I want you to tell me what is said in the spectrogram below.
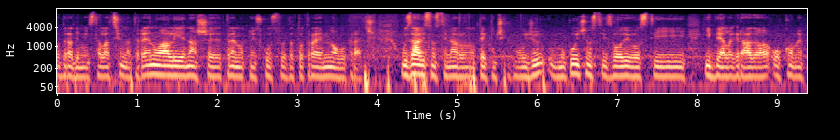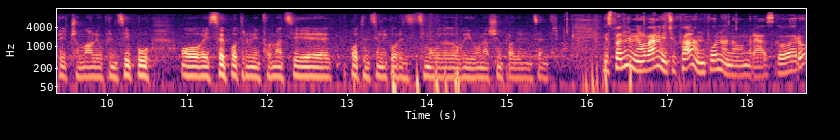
odradimo instalaciju na terenu, ali je naše trenutno iskustvo da to traje mnogo kraće. U zavisnosti, naravno, od tehničkih mogućnosti, izvodivosti i dela grada o kome pričam, ali u principu ovaj, sve potrebne informacije potencijalni korisnici mogu da dobiju u našim prodajnim centrima. Gospodine Milovanoviću, hvala vam puno na ovom razgovoru.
